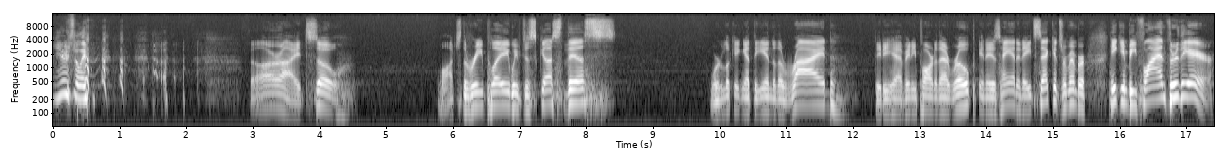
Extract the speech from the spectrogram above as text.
Usually. All right, so watch the replay. We've discussed this. We're looking at the end of the ride. Did he have any part of that rope in his hand at eight seconds? Remember, he can be flying through the air,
